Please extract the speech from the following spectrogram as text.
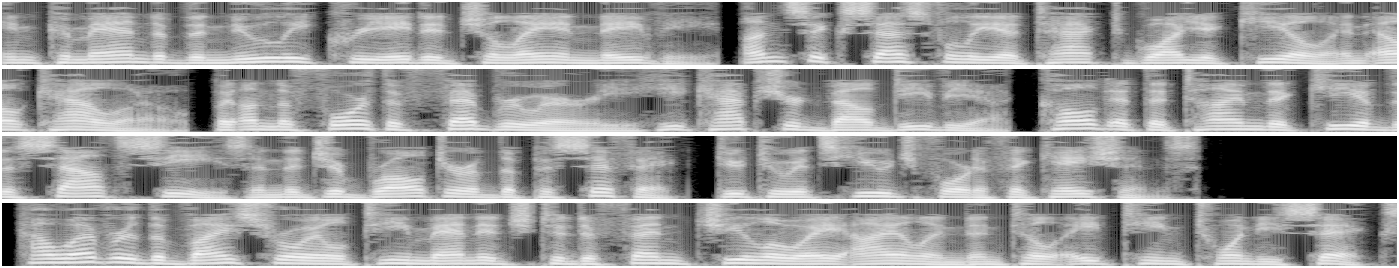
in command of the newly created Chilean Navy, unsuccessfully attacked Guayaquil and El Callao, but on 4 February he captured Valdivia, called at the time the Key of the South Seas and the Gibraltar of the Pacific, due to its huge fortifications. However the Viceroyalty managed to defend Chiloé Island until 1826.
